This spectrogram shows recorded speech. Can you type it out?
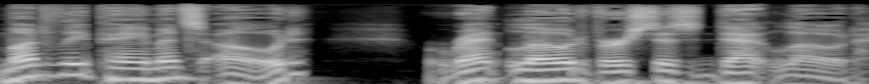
Monthly payments owed, rent load versus debt load.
